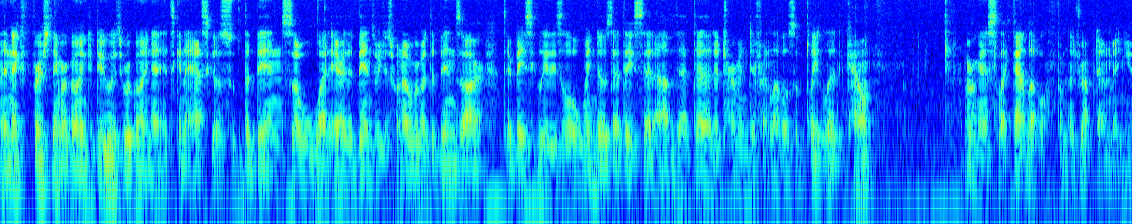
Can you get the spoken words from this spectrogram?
The next first thing we're going to do is we're going to, it's going to ask us the bins. So what are the bins? We just went over what the bins are. They're basically these little windows that they set up that uh, determine different levels of platelet count. And we're going to select that level from the drop-down menu.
